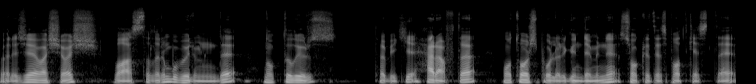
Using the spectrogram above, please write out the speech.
Böylece yavaş yavaş vasıtaların bu bölümünü de noktalıyoruz. Tabii ki her hafta motor sporları gündemini Sokrates Podcast'te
